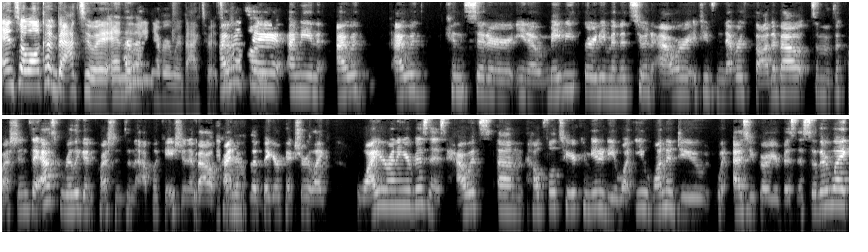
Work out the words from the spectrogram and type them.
And so I'll come back to it. And then I, would, I never went back to it. So I would say, I mean, I would, I would consider, you know, maybe 30 minutes to an hour if you've never thought about some of the questions. They ask really good questions in the application about kind of the bigger picture, like why you're running your business, how it's um, helpful to your community, what you want to do as you grow your business. So they're like,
